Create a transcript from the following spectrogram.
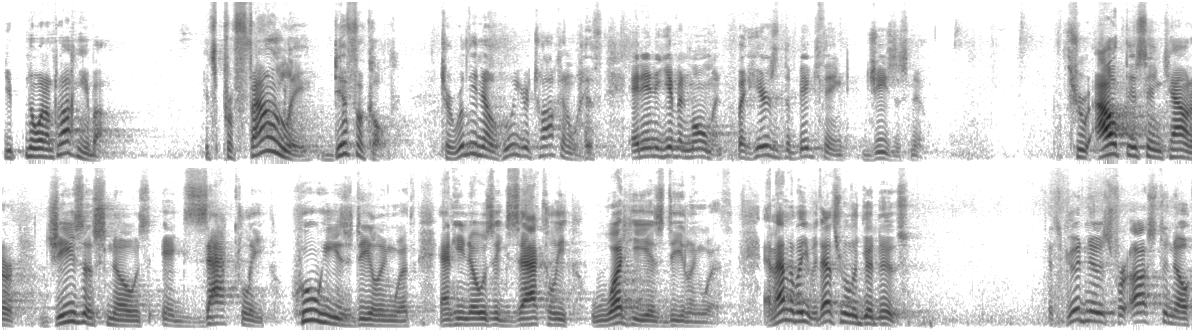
you know what I'm talking about. It's profoundly difficult to really know who you're talking with at any given moment. But here's the big thing Jesus knew. Throughout this encounter, Jesus knows exactly who he's dealing with, and he knows exactly what he is dealing with. And I believe it, that's really good news. It's good news for us to know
